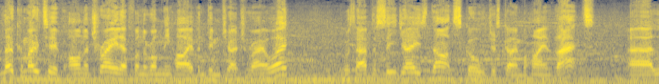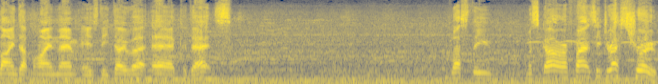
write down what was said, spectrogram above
locomotive on a trailer from the Romney Hythe and Dymchurch Railway. We also have the CJ's Dance School just going behind that. Uh, lined up behind them is the Dover Air Cadets. Plus the Mascara Fancy Dress Troupe.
